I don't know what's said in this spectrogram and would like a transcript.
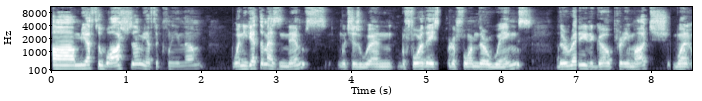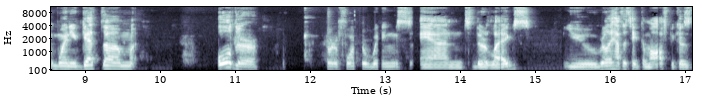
Um, you have to wash them, you have to clean them. When you get them as nymphs, which is when before they sort of form their wings, they're ready to go pretty much. When when you get them older, sort of form their wings and their legs, you really have to take them off because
